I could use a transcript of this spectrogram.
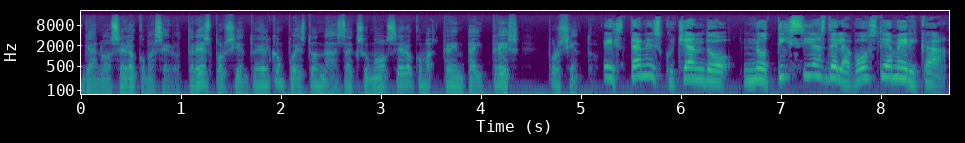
ganó 0,03% y el compuesto Nasdaq sumó 0,33%. Están escuchando Noticias de la Voz de América.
